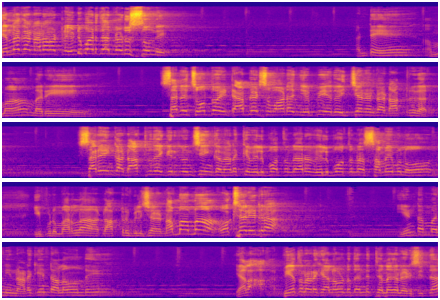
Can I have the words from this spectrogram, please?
చిన్నగా నడవట్లే? ఎటు పడితే నడుస్తుంది. అంటే అమ్మా మరి సరే చూద్దాం ఈ టాబ్లెట్స్ వాడని చెప్పి ఏదో ఇచ్చాడంట డాక్టర్ గారు. సరే ఇంకా డాక్టర్ దగ్గర నుంచి ఇంకా వెనక్కి వెళ్ళిపోతున్నారు. వెళ్ళిపోతున్న సమయంలో ఇప్పుడు మరలా డాక్టర్ పిలిచాడంట అమ్మ అమ్మ ఒకసారి ఇట్రా. ఏంటమ్మా నీ నడకేంటి అలా ఉంది? ఎలా పీత నడక ఎలా ఉంటుందంటే తిన్నగా నడిచిద్దా?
